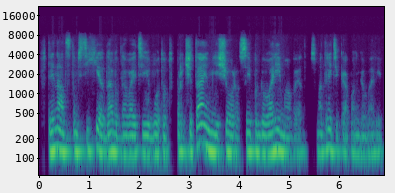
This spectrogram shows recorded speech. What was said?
В 13 стихе, да, вот давайте его тут прочитаем еще раз и поговорим об этом. Смотрите, как он говорит.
